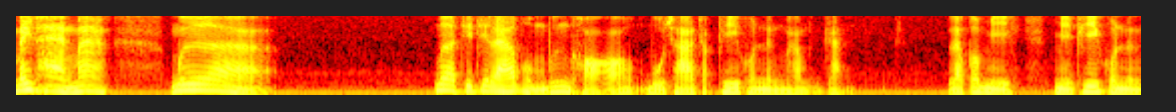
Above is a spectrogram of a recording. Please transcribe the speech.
ไม่แพงมาก เมื่อเมื่ออาทิตย์ที่แล้วผมเพิ่งขอบูชาจากพี่คนหนึ่งมาเหมือนกัน แล้วก็มีมีพี่คนหนึ่ง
